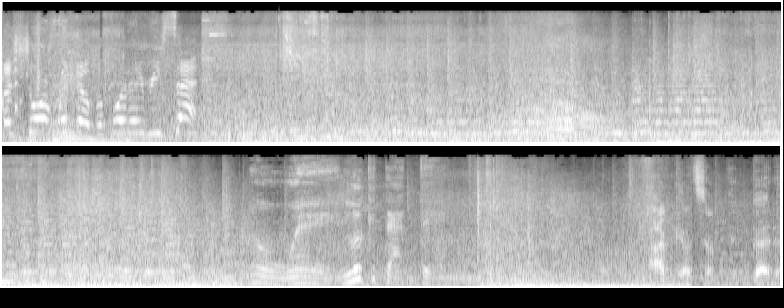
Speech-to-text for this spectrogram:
You've got a short window before they reset. No way. Look at that thing. I've got something better.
